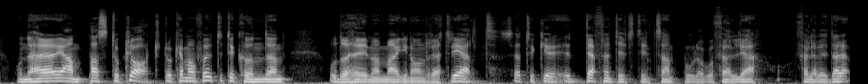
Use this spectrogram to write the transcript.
Och när det här är anpassat och klart, då kan man få ut det till kunden och då höjer man marginalen rätt rejält. Så jag tycker det är definitivt ett intressant bolag att följa, följa vidare.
